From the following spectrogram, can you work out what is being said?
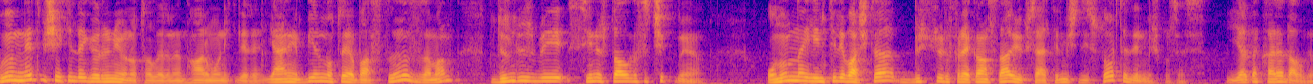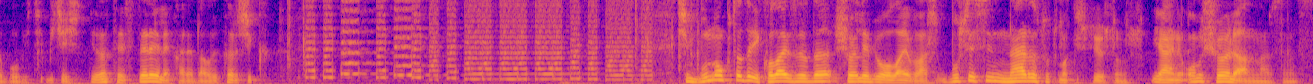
Bunun net bir şekilde görünüyor notalarının harmonikleri. Yani bir notaya bastığınız zaman dümdüz bir sinüs dalgası çıkmıyor. Onunla ilintili başka bir sürü frekans daha yükseltilmiş, distort edilmiş bu ses. Ya da kare dalga bu bir, çeşit. Ya da testereyle kare dalga karışık. Şimdi bu noktada equalizer'da şöyle bir olay var. Bu sesi nerede tutmak istiyorsunuz? Yani onu şöyle anlarsınız.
